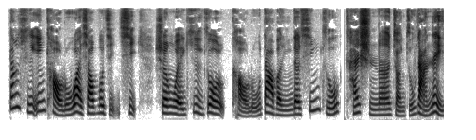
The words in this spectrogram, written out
当时因烤炉外销不景气，身为制作烤炉大本营的新竹，开始呢转主打内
